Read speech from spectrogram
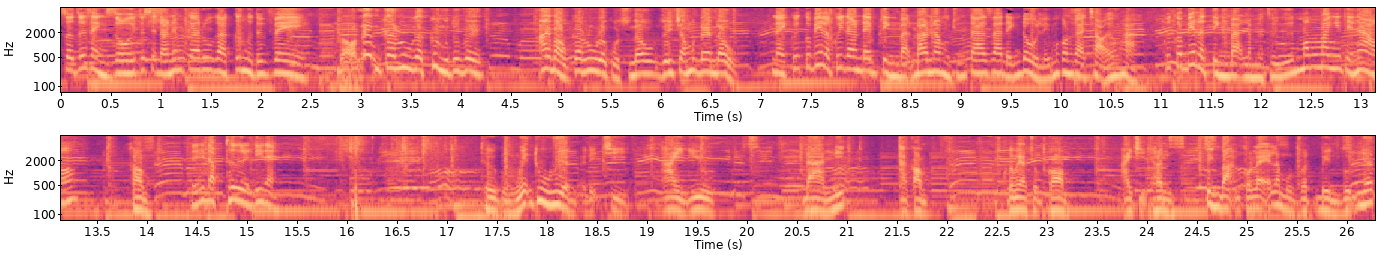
Giờ tôi rảnh rồi tôi sẽ đón em Karu gà cưng của tôi về. Đón em Karu gà cưng của tôi về Ai bảo Karu là của Snow Giấy trắng mực đen đâu? Này Quick có biết là Quick đang đem tình bạn bao năm của chúng ta ra đánh đổi lấy một con gà trọi không hả? Quick có biết là tình bạn là một thứ mong manh như thế nào không? Không. Thế thì đọc thư này đi này. Thư của Nguyễn Thu Huyền ở địa chỉ iu danit a com. Gmail.com Ai chị thân Tình bạn có lẽ là một vật bền vững nhất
